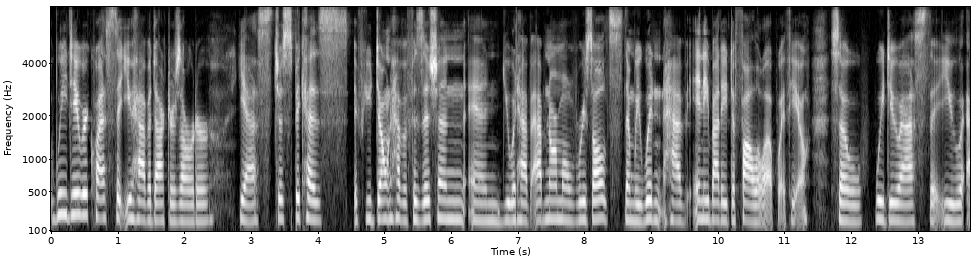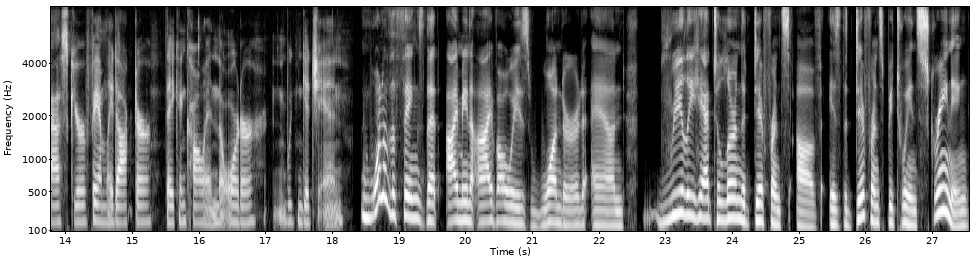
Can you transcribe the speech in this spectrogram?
We do request that you have a doctor's order Yes, just because if you don't have a physician and you would have abnormal results, then we wouldn't have anybody to follow up with you. So we do ask that you ask your family doctor. They can call in the order and we can get you in. One of the things that I mean, I've always wondered and really had to learn the difference of is the difference between screening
